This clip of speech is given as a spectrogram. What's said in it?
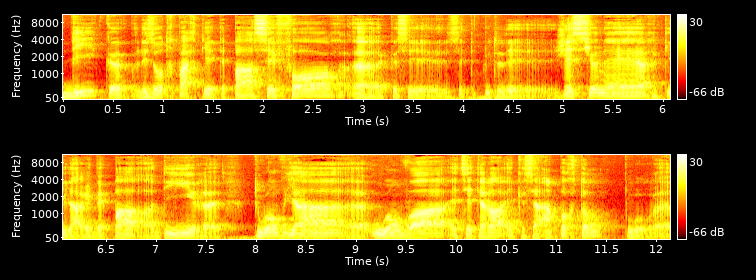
dit que les autres partis n'étaient pas assez forts, euh, que c'était plutôt des gestionnaires, qu'ils n'arrivaient pas à dire d'où on vient, euh, où on va, etc. Et que c'est important pour, euh,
